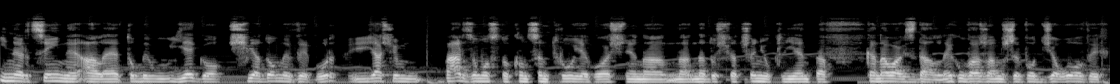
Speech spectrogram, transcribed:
inercyjny, ale to był jego świadomy wybór. Ja się bardzo mocno koncentruję właśnie na, na, na doświadczeniu klienta w kanałach zdalnych. Uważam, że w oddziałowych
